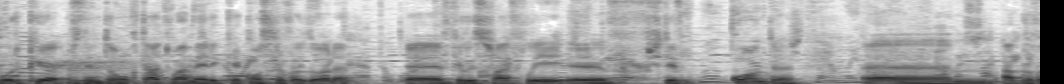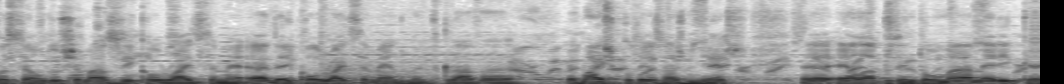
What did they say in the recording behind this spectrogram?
porque apresenta um retrato de uma América conservadora. Uh, Phyllis Schlafly eh, esteve contra hum, a aprovação dos chamados Equal Rights, uh, Equal Rights Amendment que dava mais poderes às mulheres. Uh, ela apresentou uma América,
